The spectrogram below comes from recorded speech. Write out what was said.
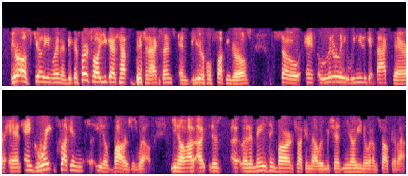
you're Australian women because first of all, you guys have bitchin' accents and beautiful fucking girls. So and literally, we need to get back there and and great fucking you know bars as well. You know, I, I there's a, an amazing bar in fucking Melbourne, which has, you know you know what I'm talking about.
